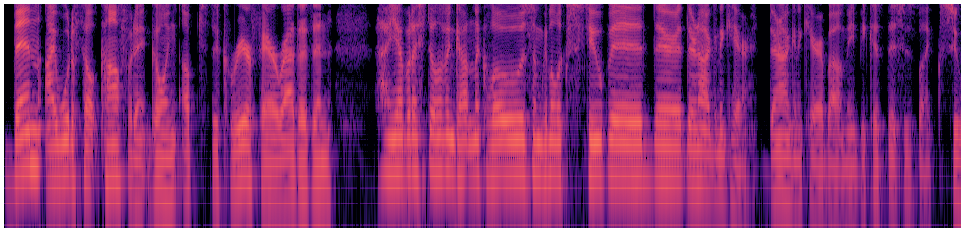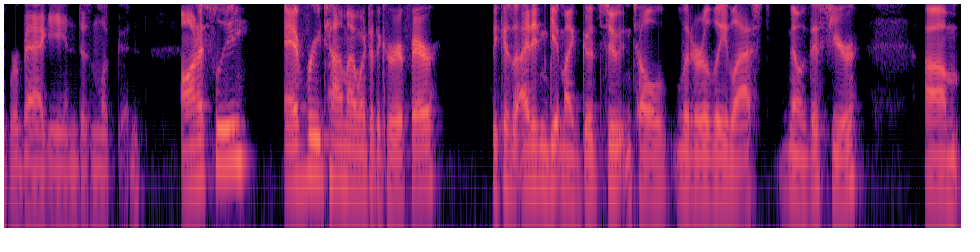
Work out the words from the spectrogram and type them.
then I would have felt confident going up to the career fair rather than, oh, yeah, but I still haven't gotten the clothes. I'm gonna look stupid. They're they're not gonna care. They're not gonna care about me because this is like super baggy and doesn't look good. Honestly, every time I went to the career fair, because I didn't get my good suit until literally last no this year, um,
